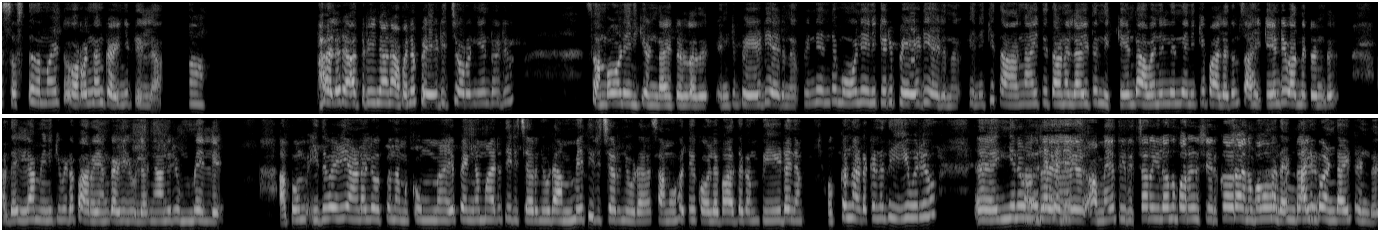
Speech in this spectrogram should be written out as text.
സ്വസ്ഥതമായിട്ട് ഉറങ്ങാൻ കഴിഞ്ഞിട്ടില്ല. ആ. പല രാത്രി ഞാൻ അവനെ പേടിച്ചുറങ്ങേണ്ട ഒരു സംഭവമാണ് എനിക്ക് ഉണ്ടായിട്ടുള്ളത് എനിക്ക് പേടിയായിരുന്നു. പിന്നെ എന്റെ മോനെ എനിക്കൊരു പേടിയായിരുന്നു. എനിക്ക് താങ്ങായിട്ട് തണലായിട്ട് നിൽക്കേണ്ട അവനിൽ നിന്ന് എനിക്ക് പലതും സഹിക്കേണ്ടി വന്നിട്ടുണ്ട്. അതെല്ലാം എനിക്കിവിടെ പറയാൻ കഴിയൂല. ഞാനൊരു ഉമ്മയല്ലേ. അപ്പം ഇതുവഴിയാണല്ലോ ഇപ്പൊ നമുക്ക് ഉമ്മയെ പെങ്ങന്മാരെ തിരിച്ചറിഞ്ഞൂടാ അമ്മയെ തിരിച്ചറിഞ്ഞൂടാ സമൂഹത്തിൽ കൊലപാതകം പീഡനം ഒക്കെ നടക്കുന്നത് ഈ ഒരു ഇങ്ങനെയുള്ള അമ്മയെ തിരിച്ചറിയില്ല എന്ന് ശരിക്കും അനുഭവം ഉണ്ടായിട്ടുണ്ട്.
